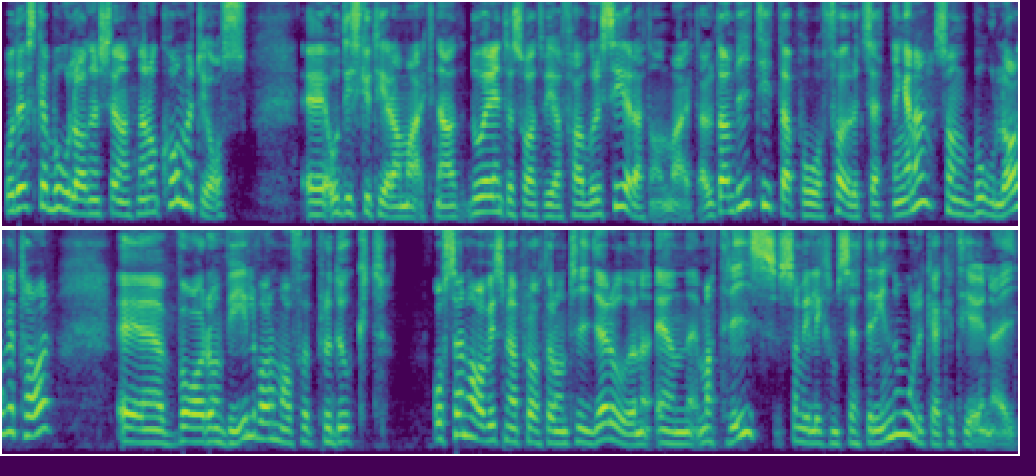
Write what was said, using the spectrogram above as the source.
Och det ska bolagen känna att när de kommer till oss eh, och diskuterar marknad, då är det inte så att vi har favoriserat någon marknad, utan vi tittar på förutsättningarna som bolaget har, eh, vad de vill, vad de har för produkt. Och sen har vi, som jag pratade om tidigare, en, en matris som vi liksom sätter in de olika kriterierna i.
